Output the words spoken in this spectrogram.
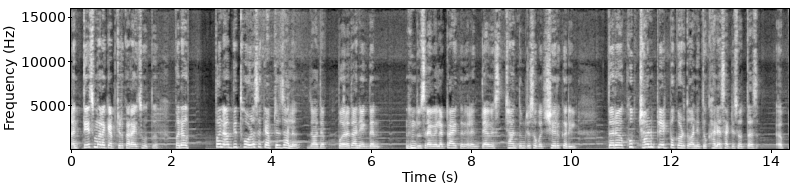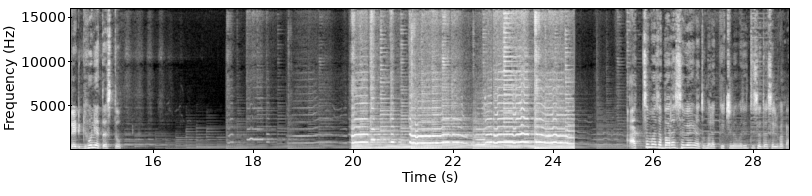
आणि तेच मला कॅप्चर करायचं होतं. पण पण अगदी थोडंसं कॅप्चर झालं. जेव्हा त्या परत आणि एकदा दुसऱ्या वेळेला ट्राय करेल आणि त्यावेळेस छान तुमच्यासोबत शेअर करील. तर खूप छान प्लेट पकडतो आणि तो खाण्यासाठी स्वतः प्लेट घेऊन येत असतो. आजचा माझा बराचसा वेळ ना तुम्हाला किचनमध्ये दिसत असेल बघा.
